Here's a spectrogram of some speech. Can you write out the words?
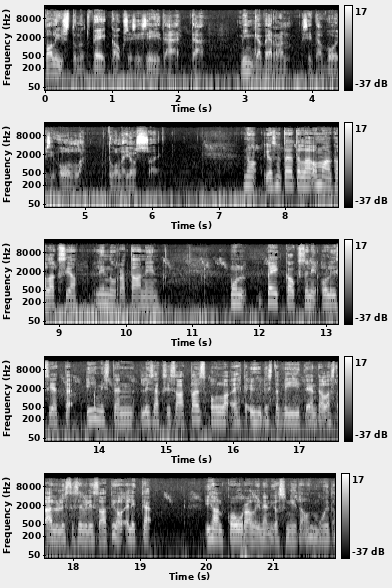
valistunut veikkauksesi siitä, että minkä verran sitä voisi olla tuolla jossain? No, jos nyt ajatellaan omaa galaksia, linnunrataa, niin mun veikkaukseni olisi, että ihmisten lisäksi saattaisi olla ehkä yhdestä viiteen tällaista älyllistä sivilisaatioa, eli ihan kourallinen, jos niitä on muita.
